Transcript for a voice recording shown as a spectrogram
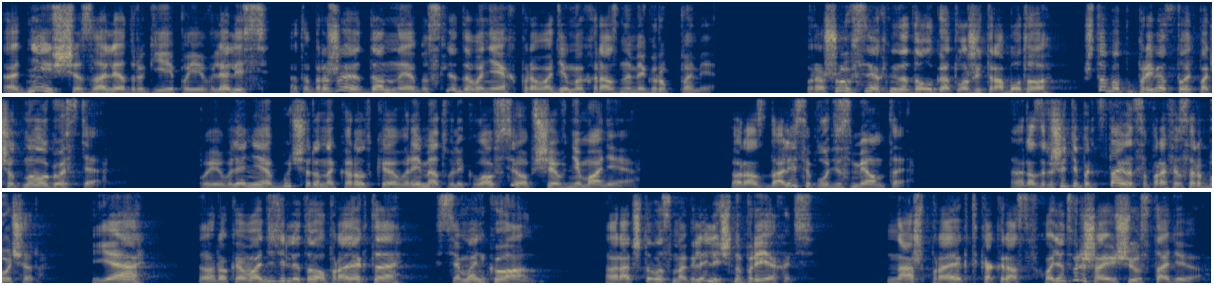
Одни исчезали, а другие появлялись, отображая данные об исследованиях, проводимых разными группами. «Прошу всех ненадолго отложить работу, чтобы поприветствовать почетного гостя!» Появление Бучера на короткое время отвлекло всеобщее внимание. Раздались аплодисменты. «Разрешите представиться, профессор Бучер. Я – руководитель этого проекта Семэнь Куан. Рад, что вы смогли лично приехать. Наш проект как раз входит в решающую стадию».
